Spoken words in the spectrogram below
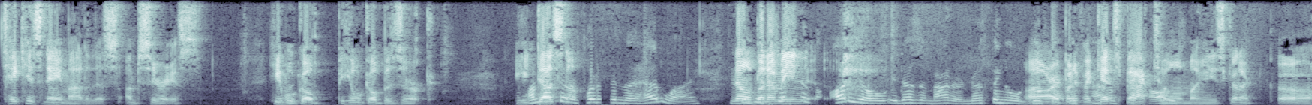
take his name out of this. I'm serious. He will go. He will go berserk. He I'm does not going to put it in the headline. No, If but I mean, audio, it doesn't matter. Nothing will. Get all right. But if it gets back to him, I mean, he's gonna. Uh,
